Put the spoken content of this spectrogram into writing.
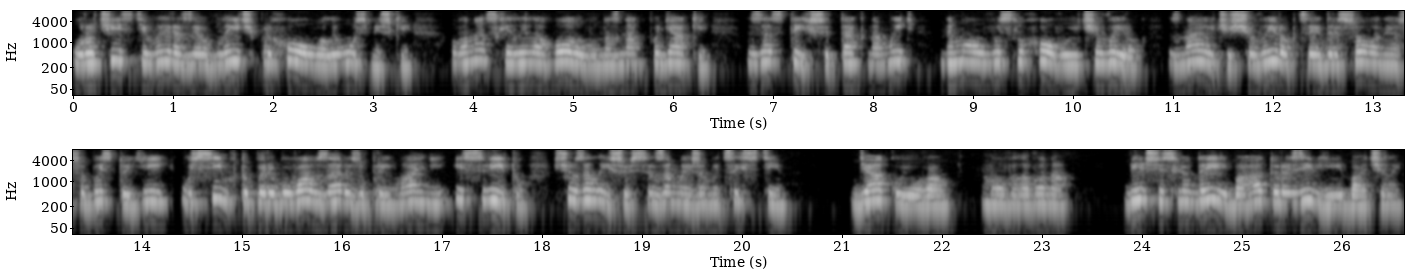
Урочисті вирази облич приховували усмішки. Вона схилила голову на знак подяки, застигши так на мить, немов вислуховуючи вирок, знаючи, що вирок цей адресований особисто їй, усім, хто перебував зараз у приймальні, і світу, що залишився за межами цих стін. Дякую вам, мовила вона. Більшість людей багато разів її бачили,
